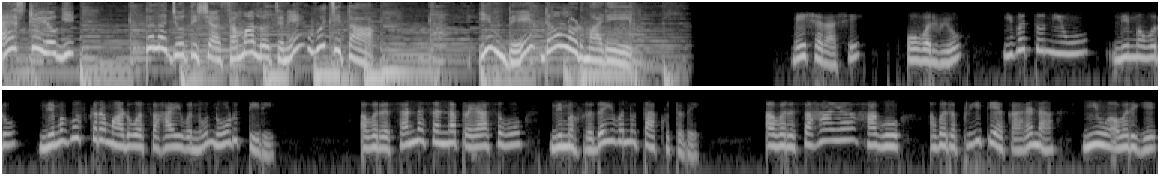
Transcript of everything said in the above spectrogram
ಆಸ್ಟ್ರೋಯೋಗಿ ಕಲ ಜ್ಯೋತಿಷ ಸಮಾಲೋಚನೆ ಉಚಿತ. ಹಿಂದೆ ಡೌನ್ಲೋಡ್ ಮಾಡಿ. ಮೇಷರಾಶಿ, ಓವರ್ವ್ಯೂ. ಇವತ್ತು ನೀವು ನಿಮ್ಮವರು ನಿಮಗೋಸ್ಕರ ಮಾಡುವ ಸಹಾಯವನ್ನು ನೋಡುತ್ತೀರಿ. ಅವರ ಸಣ್ಣ ಸಣ್ಣ ಪ್ರಯಾಸವು ನಿಮ್ಮ ಹೃದಯವನ್ನು ತಾಕುತ್ತದೆ. ಅವರ ಸಹಾಯ ಹಾಗೂ ಅವರ ಪ್ರೀತಿಯ ಕಾರಣ ನೀವು ಅವರಿಗೆ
